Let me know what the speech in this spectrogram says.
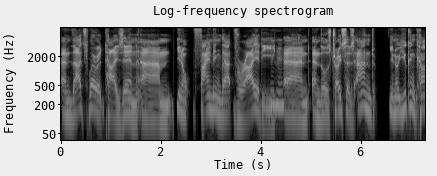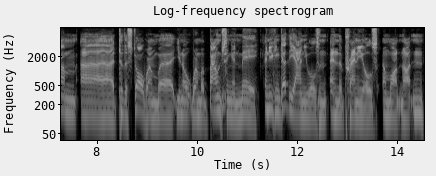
And that's where it ties in. Um, you know, finding that variety mm-hmm. and and those choices, and you know, you can come uh, to the store when we're, you know, when we're bouncing in May, and you can get the annuals and, and the perennials and whatnot. And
